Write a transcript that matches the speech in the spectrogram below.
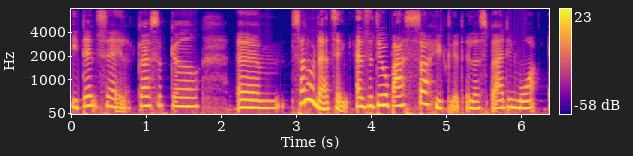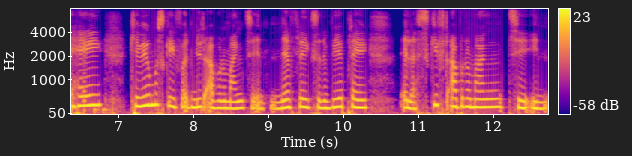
i den serie, eller Gossip Girl. Øhm, sådan nogle der ting. Altså det er jo bare så hyggeligt. Eller spørge din mor, hey, kan vi jo måske få et nyt abonnement til enten Netflix eller Viaplay, eller skift abonnement til en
